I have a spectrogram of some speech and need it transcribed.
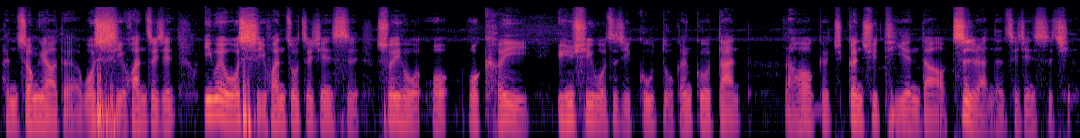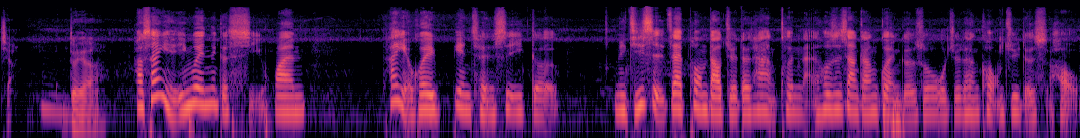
很重要的。我喜欢这件，因为我喜欢做这件事，所以我我我可以允许我自己孤独跟孤单。然后更更去体验到自然的这件事情，这样，嗯，对啊，好像也因为那个喜欢，它也会变成是一个，你即使在碰到觉得它很困难，或是像刚刚冠哥说，我觉得很恐惧的时候，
